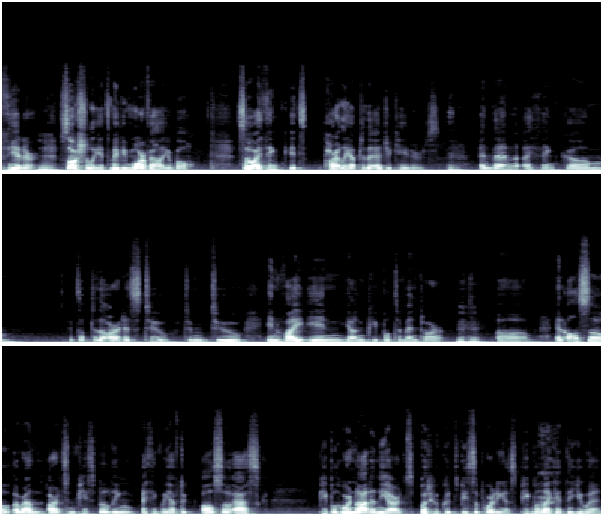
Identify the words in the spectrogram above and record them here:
theater. Mm. Socially, it's maybe more valuable. So I think it's partly up to the educators, Mhm. and then I think um, it's up to the artists too to to invite in young people to mentor. Mhm. Um, and also around arts and peace building, I think we have to also ask people who are not in the arts but who could be supporting us. People like at the UN,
